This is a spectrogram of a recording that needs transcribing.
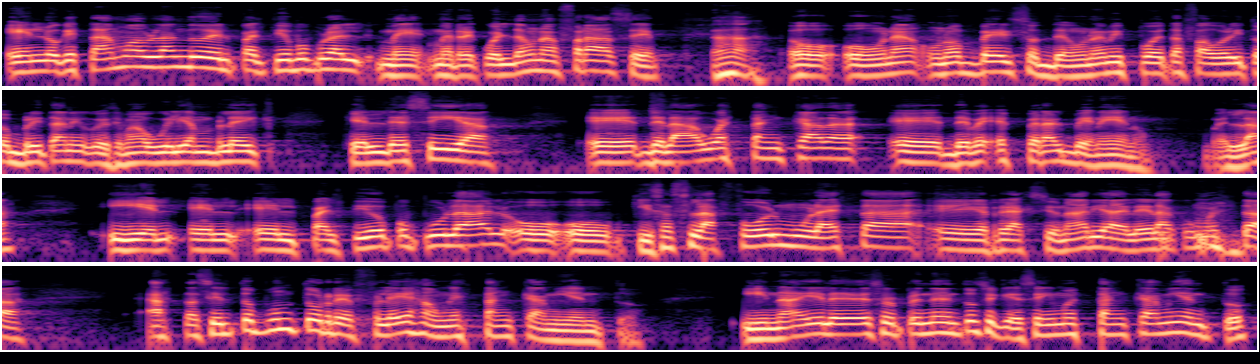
en lo que estábamos hablando del Partido Popular, me, me recuerda una frase Ajá. o, o una- unos versos de uno de mis poetas favoritos británicos que se llama William Blake, que él decía, eh, de la agua estancada eh, debe esperar veneno, ¿verdad? Y el, el- Partido Popular o, quizás la fórmula eh, reaccionaria de Lela como está, hasta cierto punto refleja un estancamiento. Y nadie le debe sorprender entonces que ese mismo estancamiento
